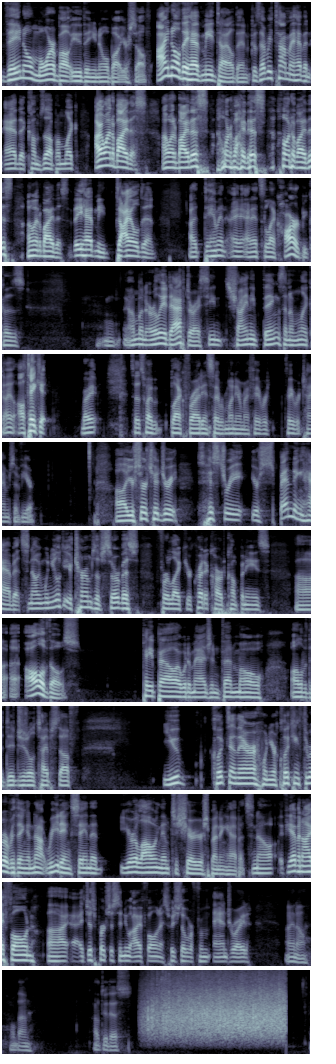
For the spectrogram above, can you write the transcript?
they know more about you than you know about yourself. I know they have me dialed in because every time I have an ad that comes up, I'm like, I want to buy this. I want to buy this. I want to buy this. I want to buy this. I want to buy this. They have me dialed in. Uh, damn it. And, and it's like hard because I'm an early adapter. I see shiny things and I'm like, I, I'll take it right? So that's why Black Friday and Cyber Monday are my favorite favorite times of year. Uh, your search history, history, your spending habits. Now, when you look at your terms of service for like your credit card companies, uh all of those, PayPal, I would imagine, Venmo, all of the digital type stuff. You clicked in there when you're clicking through everything and not reading, saying that you're allowing them to share your spending habits. Now, if you have an iPhone, uh, I, just purchased a new iPhone. I switched over from Android. I know. Hold on. I'll do this.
